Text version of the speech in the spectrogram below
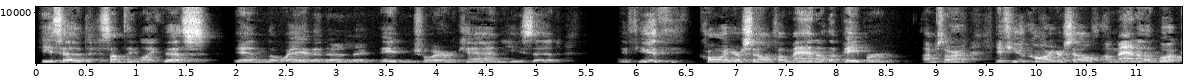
He said something like this in the way that only Aidan Troyer can, he said, if you th- call yourself a man of the paper, I'm sorry, if you call yourself a man of the book,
